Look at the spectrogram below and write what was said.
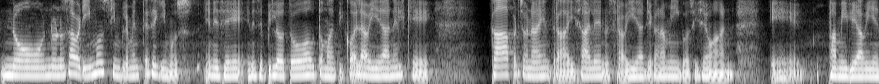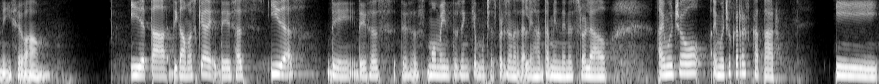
no, no nos abrimos, simplemente seguimos en ese, en ese piloto automático de la vida en el que cada persona entra y sale de nuestra vida, llegan amigos y se van, eh, familia viene y se va. Y de digamos que de esas idas de, de, esas, de esos momentos en que muchas personas se alejan también de nuestro lado. Hay mucho, hay mucho que rescatar y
